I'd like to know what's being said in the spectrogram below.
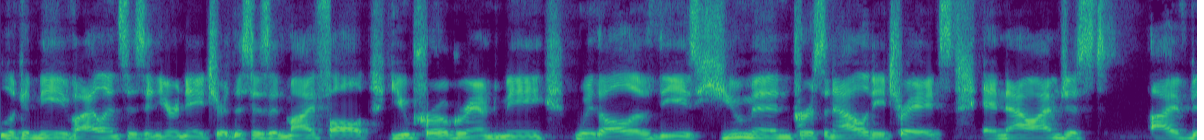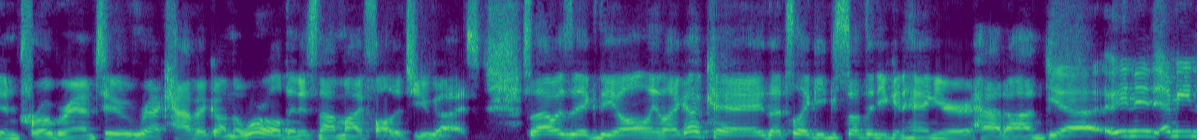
look at me. Violence is in your nature. This isn't my fault. You programmed me with all of these human personality traits, and now I'm just I've been programmed to wreak havoc on the world, and it's not my fault. It's you guys. So that was like the only like okay, that's like something you can hang your hat on. Yeah, and it, I mean,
